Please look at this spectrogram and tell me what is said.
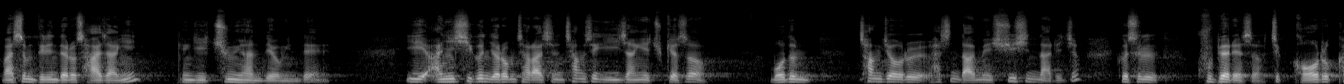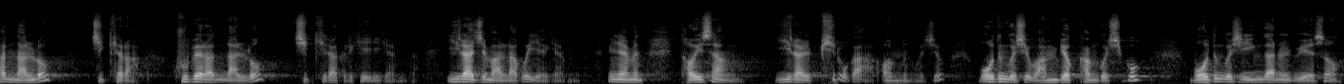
말씀드린 대로 4장이 굉장히 중요한 내용인데 이 안식은 여러분 잘 아시는 창세기 2장에 주께서 모든 창조를 하신 다음에 쉬신 날이죠. 그것을 구별해서 즉 거룩한 날로 지켜라. 구별한 날로 지키라 그렇게 얘기합니다. 일하지 말라고 얘기합니다. 왜냐하면 더 이상 일할 필요가 없는 거죠. 모든 것이 완벽한 것이고 모든 것이 인간을 위해서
